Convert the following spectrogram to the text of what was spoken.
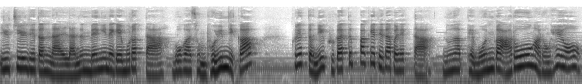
일주일 되던 날 나는 맹인에게 물었다. 뭐가 좀 보입니까? 그랬더니 그가 뜻밖의 대답을 했다. 눈앞에 뭔가 아롱아롱해요.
